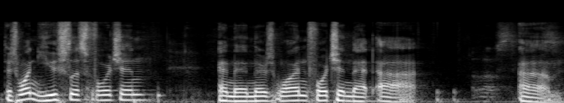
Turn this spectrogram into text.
there's one useless fortune and then there's one fortune that uh, um,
